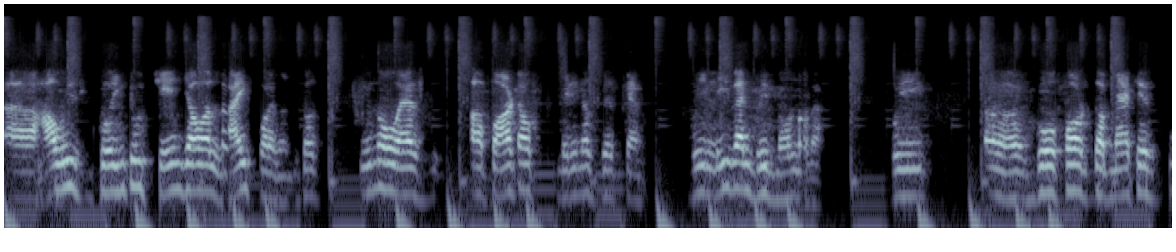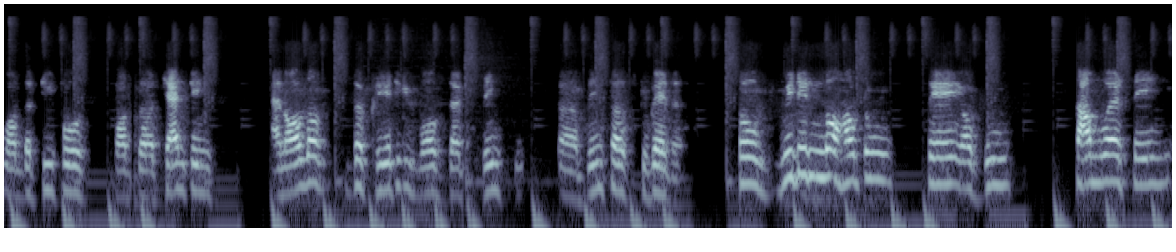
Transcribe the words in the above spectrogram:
uh, how is going to change our life forever. Because you know, as a part of Mariners Base Camp. We live and breathe Mohun Bagan. We uh, go for the matches, for the tifos, for the chanting, and all of the creative work that brings uh, brings us together. So we didn't know how to say or do. Somewhere saying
